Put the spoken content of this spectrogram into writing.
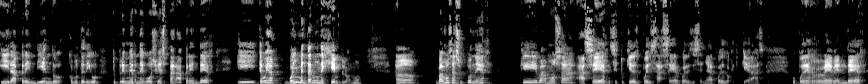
ir aprendiendo. Como te digo, tu primer negocio es para aprender. Y te voy a, voy a inventar un ejemplo, ¿no? Ah, vamos a suponer que vamos a hacer, si tú quieres, puedes hacer, puedes diseñar, puedes lo que tú quieras, o puedes revender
